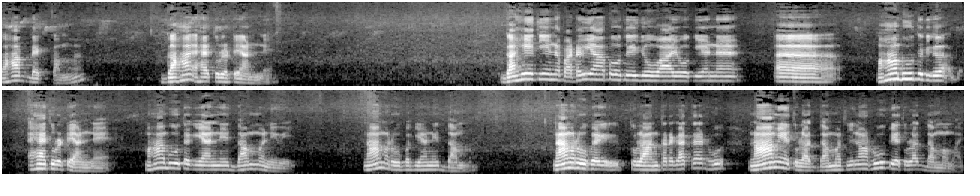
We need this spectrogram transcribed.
ගහක් දැක්කම ගහ ඇහැ තුලට යන්නේ. ගහේ තියෙන පඨවි ආපෝ තේජෝ වායෝ කියන මහා භූත ටික ඇහැ තුලට යන්නේ. මහා භූත කියන්නේ ධම්ම නෙවෙයි. නාම රූප කියන්නේ ධම්ම. නාම රූපය තුල අන්තර්ගත නාමයේ තුලත් ධම්ම තියෙනවා රූපය තුලත් ධම්මමයි.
